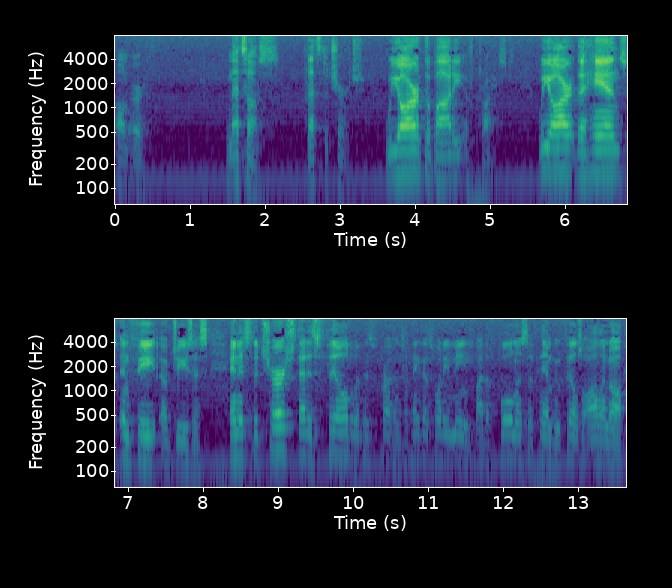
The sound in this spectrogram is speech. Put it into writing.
on earth. And that's us. That's the church. We are the body of Christ. We are the hands and feet of Jesus. And it's the church that is filled with his presence. I think that's what he means by the fullness of him who fills all and all.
